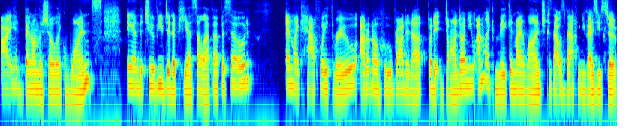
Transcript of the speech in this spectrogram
I had been on the show like once, and the two of you did a PSLF episode. And like halfway through, I don't know who brought it up, but it dawned on you. I'm like making my lunch because that was back when you guys used to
